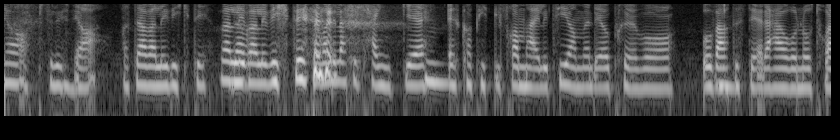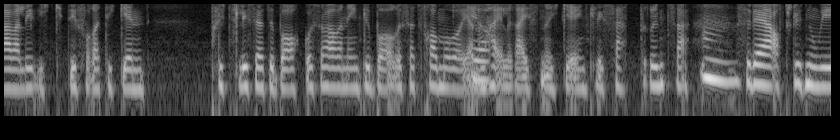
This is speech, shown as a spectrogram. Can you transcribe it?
Ja, absolutt. Ja, at det er veldig viktig. Veldig, veldig viktig. det er veldig lett å tenke mm. et kapittel fram hele tida, men det å prøve å, å være mm. til stede her og nå tror jeg er veldig viktig for at ikke en plutselig ser tilbake, og så har en egentlig bare sett framover gjennom ja. hele reisen og ikke egentlig sett rundt seg. Mm. Så det er absolutt noe vi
